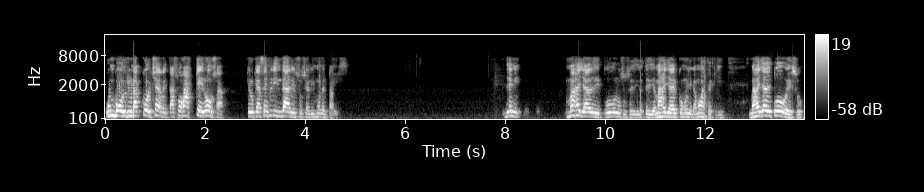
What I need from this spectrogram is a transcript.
Un bodrio, una colcha de retazos asquerosa que lo que hace es blindar el socialismo en el país. Jenny, más allá de todo lo sucedido este día, más allá de cómo llegamos hasta aquí, más allá de todo eso,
